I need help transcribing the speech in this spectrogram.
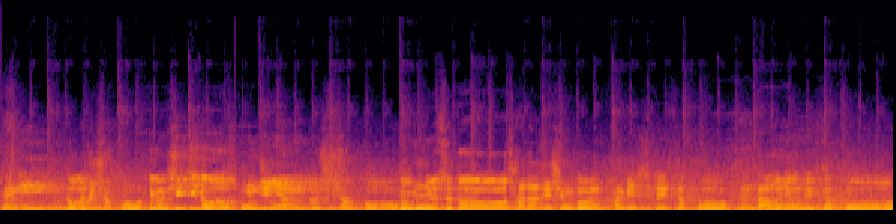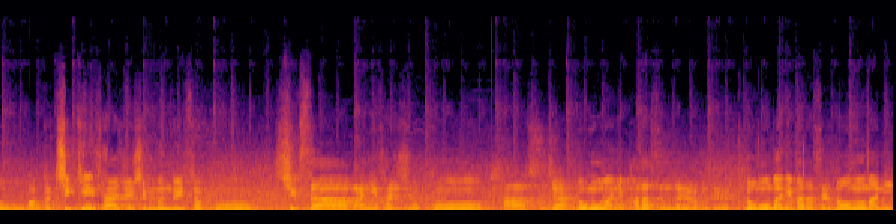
형이 넣어주셨고 이거 휴지도 봉준이 형이 또 주셨고 음료수도 사다 주신 분 한빈 씨도 있었고 남은 형도 있었고 어, 또 치킨 사주신 분도 있었고 식사 많이 사주셨고. 아 진짜 너무 많이 받았습니다 여러분들. 너무 많이 받았어요 너무 많이.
